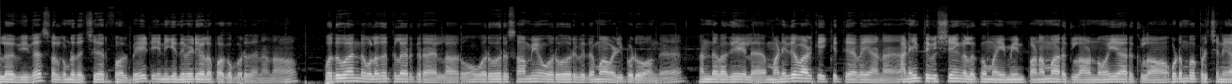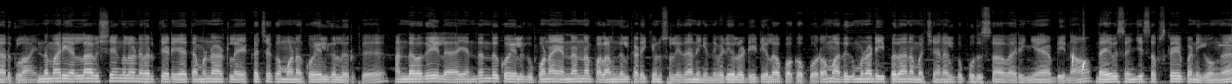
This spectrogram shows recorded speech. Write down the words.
Hello viewers welcome to the சேர் ஃபால் பேட் இன்றைக்கி இந்த வீடியோவில் பார்க்க போகிறது என்னென்னா பொதுவாக இந்த உலகத்தில் இருக்கிற எல்லாரும் ஒரு ஒரு சாமியும் ஒரு ஒரு விதமாக வழிபடுவாங்க. அந்த வகையில் மனித வாழ்க்கைக்கு தேவையான அனைத்து விஷயங்களுக்கும் ஐ மீன் பணமாக இருக்கலாம் நோயாக இருக்கலாம் குடும்ப பிரச்சனையாக இருக்கலாம் இந்த மாதிரி எல்லா விஷயங்களும் நிவர்த்தி அடைய தமிழ்நாட்டில் எக்கச்சக்கமான கோயில்கள் இருக்குது அந்த வகையில் எந்தெந்த கோயிலுக்கு போனால் என்னென்ன பலன்கள் கிடைக்கும்னு சொல்லி தான் நீங்கள் இந்த வீடியோவில் டீட்டெயிலாக பார்க்க போகிறோம் அதுக்கு முன்னாடி இப்போ தான் நம்ம சேனலுக்கு புதுசாக வரீங்க அப்படின்னா தயவு செஞ்சு சப்ஸ்கிரைப் பண்ணிக்கோங்க.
